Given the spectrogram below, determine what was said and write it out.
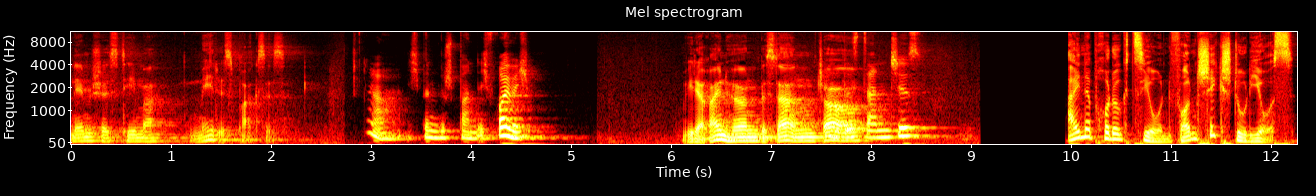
nämlich das Thema Mädelspraxis. Ja, ich bin gespannt. Ich freue mich. Wieder reinhören. Bis dann. Ciao. Bis dann. Tschüss. Eine Produktion von Schick Studios.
